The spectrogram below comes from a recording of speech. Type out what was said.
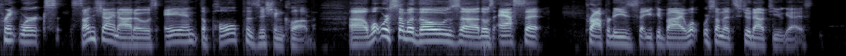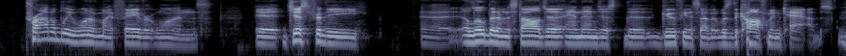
printworks sunshine autos and the pole position club. Uh, what were some of those uh, those asset properties that you could buy? What were some that stood out to you guys? probably one of my favorite ones it, just for the uh, a little bit of nostalgia and then just the goofiness of it was the kaufman cabs mm.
